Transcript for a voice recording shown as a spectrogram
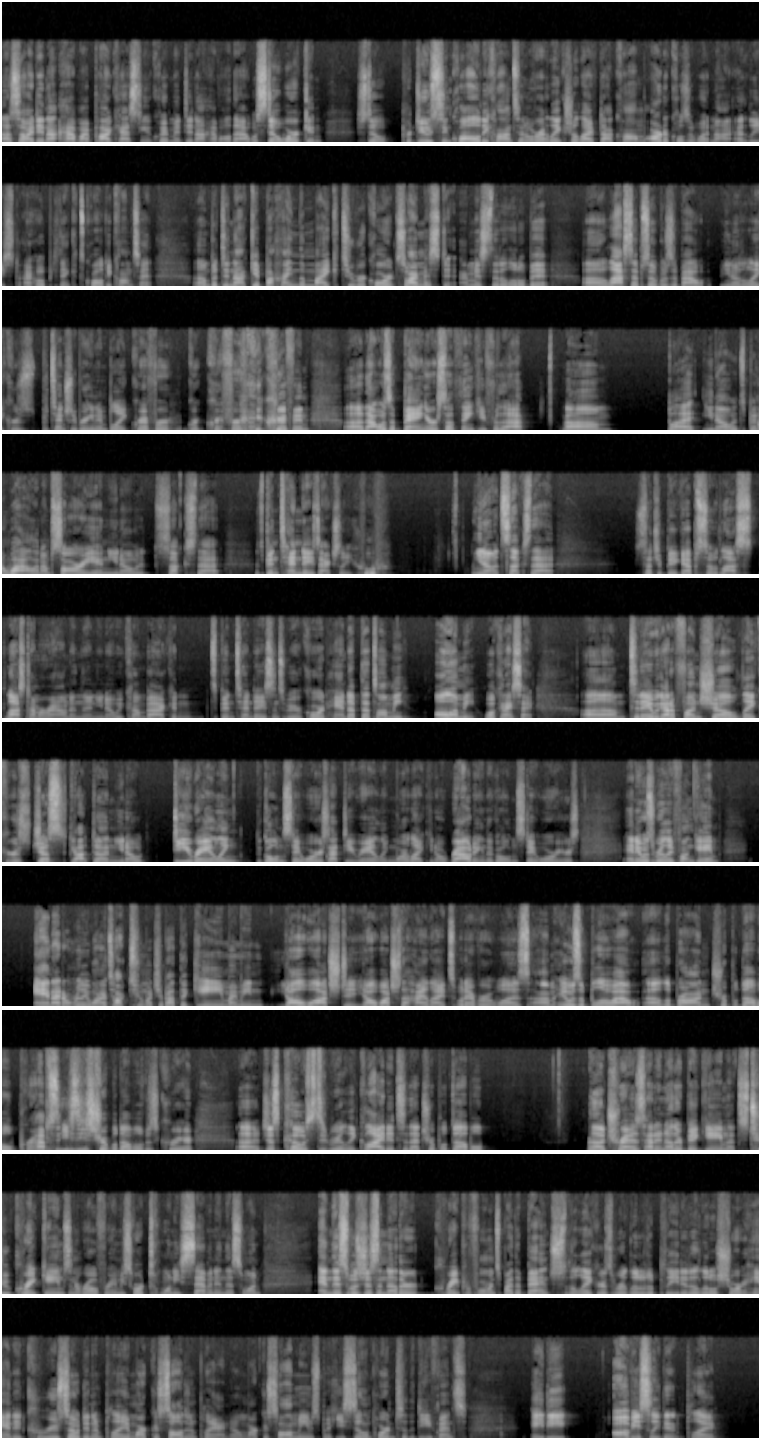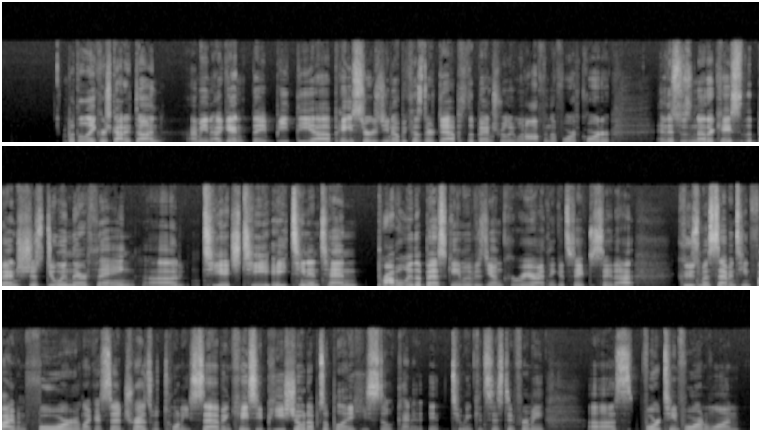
Uh, so I did not have my podcasting equipment, did not have all that. Was still working, still producing quality content over at lakeshowlife.com, articles and whatnot. At least I hope you think it's quality content. Um, but did not get behind the mic to record, so I missed it. I missed it a little bit. Uh, last episode was about you know the Lakers potentially bringing in Blake Griffer, Gr- Griffer, Griffin. Uh, that was a banger, so thank you for that. Um, but you know it's been a while, and I'm sorry, and you know it sucks that it's been ten days actually. Whew. You know it sucks that such a big episode last last time around, and then you know we come back and it's been ten days since we record. Hand up, that's on me, all on me. What can I say? Um, today we got a fun show. Lakers just got done, you know, derailing the Golden State Warriors. Not derailing, more like you know routing the Golden State Warriors, and it was a really fun game. And I don't really want to talk too much about the game. I mean, y'all watched it. Y'all watched the highlights, whatever it was. Um, it was a blowout. Uh, LeBron triple double, perhaps the easiest triple double of his career. Uh, just coasted, really glided to that triple double. Uh, Trez had another big game. That's two great games in a row for him. He scored 27 in this one. And this was just another great performance by the bench. So the Lakers were a little depleted, a little shorthanded. Caruso didn't play. Marcus Gasol didn't play. I know Marcus Gasol memes, but he's still important to the defense. AD obviously didn't play. But the Lakers got it done. I mean, again, they beat the uh, Pacers, you know, because their depth. The bench really went off in the fourth quarter. And this was another case of the bench just doing their thing. Uh, THT 18 and 10, probably the best game of his young career. I think it's safe to say that. Kuzma 17 5 and 4. Like I said, Trez with 27. KCP showed up to play. He's still kind of too inconsistent for me. Uh, 14 4 and 1.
